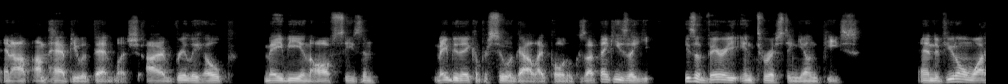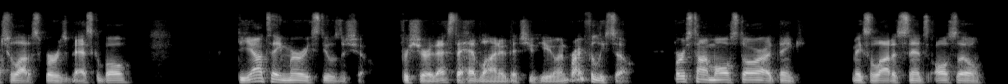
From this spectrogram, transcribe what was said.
and I, I'm happy with that much. I really hope maybe in the off season, maybe they could pursue a guy like Poeltl because I think he's a he's a very interesting young piece. And if you don't watch a lot of Spurs basketball, Dejounte Murray steals the show for sure. That's the headliner that you hear, and rightfully so. First time All Star, I think makes a lot of sense. Also,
